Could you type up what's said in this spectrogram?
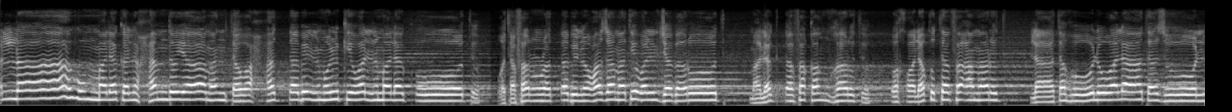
اللهم لك الحمد يا من توحدت بالملك والملكوت وتفردت بالعظمة والجبروت. ملكت فقهرت وخلقت فأمرت لا تهول ولا تزول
